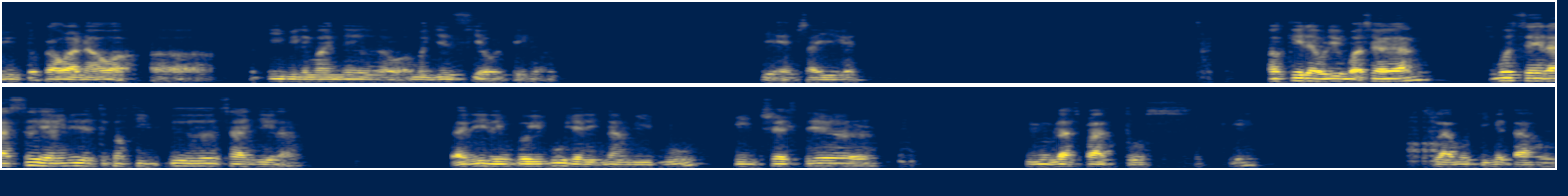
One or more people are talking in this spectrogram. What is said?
Ni untuk kawalan awak uh, nanti bila mana awak emergency awak tengok. DM saya kan. Okey dah boleh buat sekarang. Cuma saya rasa yang ini dia tukar figure sajalah. Tadi RM50,000 jadi RM6,000 interest dia 15% okey selama 3 tahun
